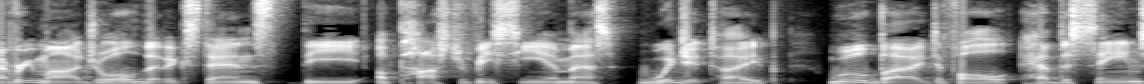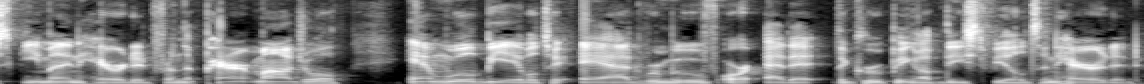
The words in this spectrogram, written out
every module that extends the apostrophe CMS widget type will by default have the same schema inherited from the parent module and will be able to add, remove, or edit the grouping of these fields inherited.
